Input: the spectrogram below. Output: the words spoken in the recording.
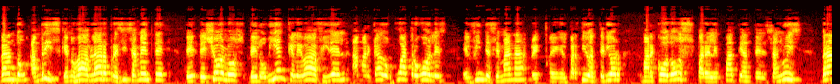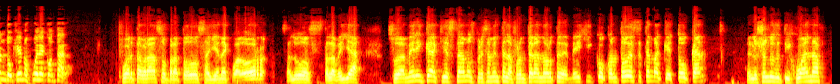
Brandon Ambriz, que nos va a hablar precisamente de Cholos, de, lo bien que le va a Fidel, ha marcado cuatro goles el fin de semana, eh, en el partido anterior, marcó dos para el empate ante el San Luis. Brando, ¿qué nos puede contar? Fuerte abrazo para todos allá en Ecuador. Saludos hasta la bella Sudamérica. Aquí estamos precisamente en la frontera norte de México con todo este tema que tocan en los sueldos de Tijuana.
